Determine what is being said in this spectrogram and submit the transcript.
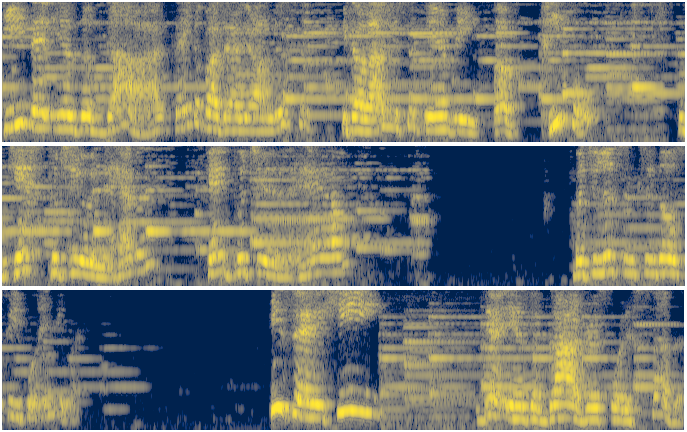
He that is of God, think about that, y'all, listen, because I just sit there and be of people who can't put you in heaven, can't put you in hell, but you listen to those people anyway. He said, he that is of God, verse 47,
